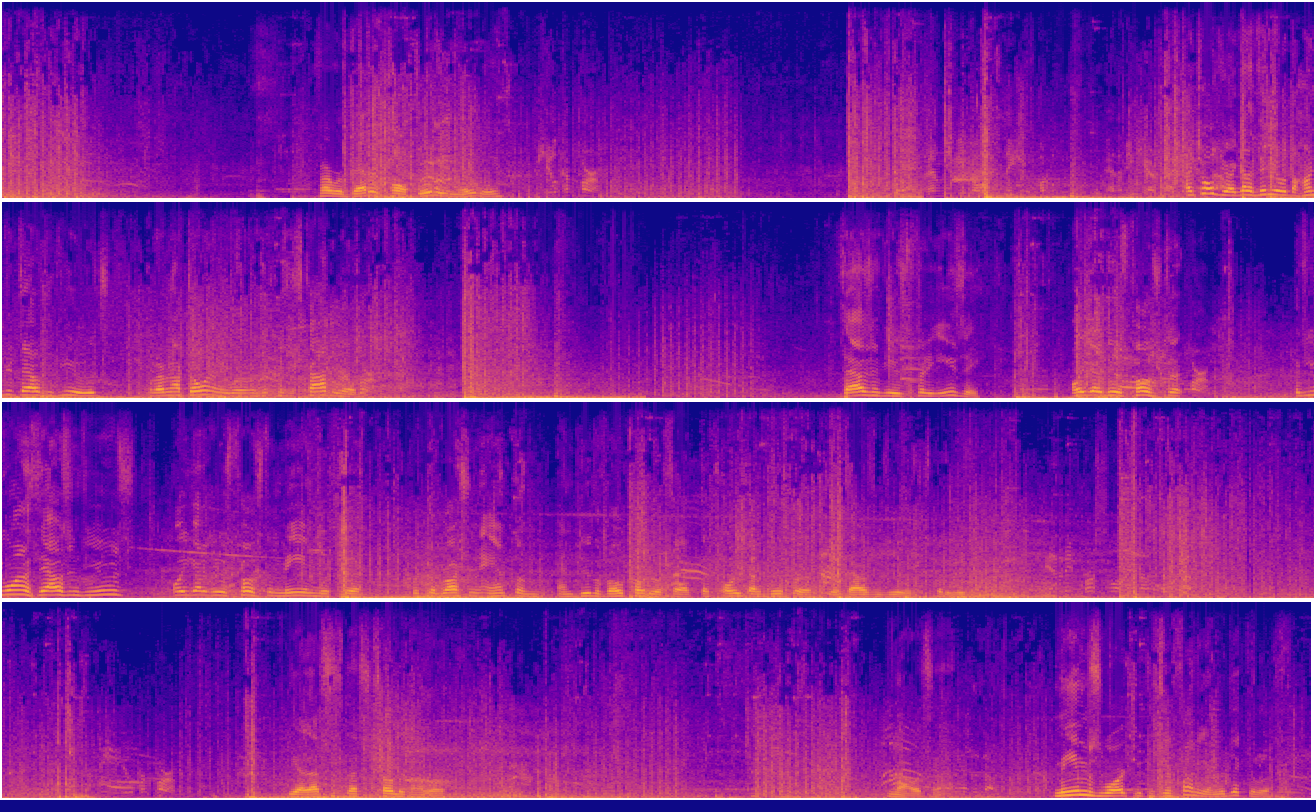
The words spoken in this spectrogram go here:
If I were better Call of Duty, maybe. Kill confirmed. Friendly Eagle on station put. Enemy care package. I told you, I got a video with 100,000 views, but I'm not going anywhere with it because it's copyrighted. Thousand views is pretty easy. All you gotta do is post it. If you want a thousand views, all you gotta do is post a meme with the with the Russian anthem and do the vocoder effect. That's all you gotta do for, for a thousand views. It's pretty easy. Yeah, that's that's totally gonna work. No, it's not. Memes work because they're funny and ridiculous. Allied They're killing us.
